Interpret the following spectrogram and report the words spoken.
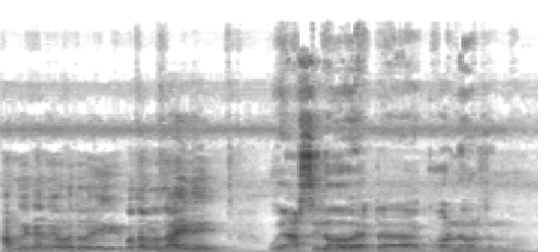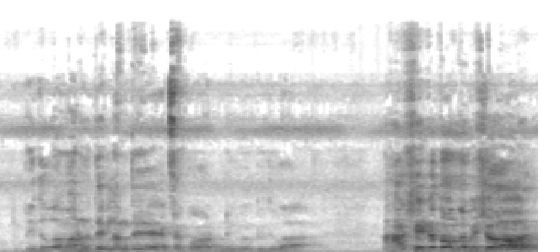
আপনার কানে হয়তো এই কথাগুলো যায় নাই। ওই আসছিল একটা ঘর নেওয়ার জন্য। বিধবা মানুষ দেখলাম যে একটা ঘর নিব বিধবা। হ্যাঁ সেটা তো অন্য বিষয়।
